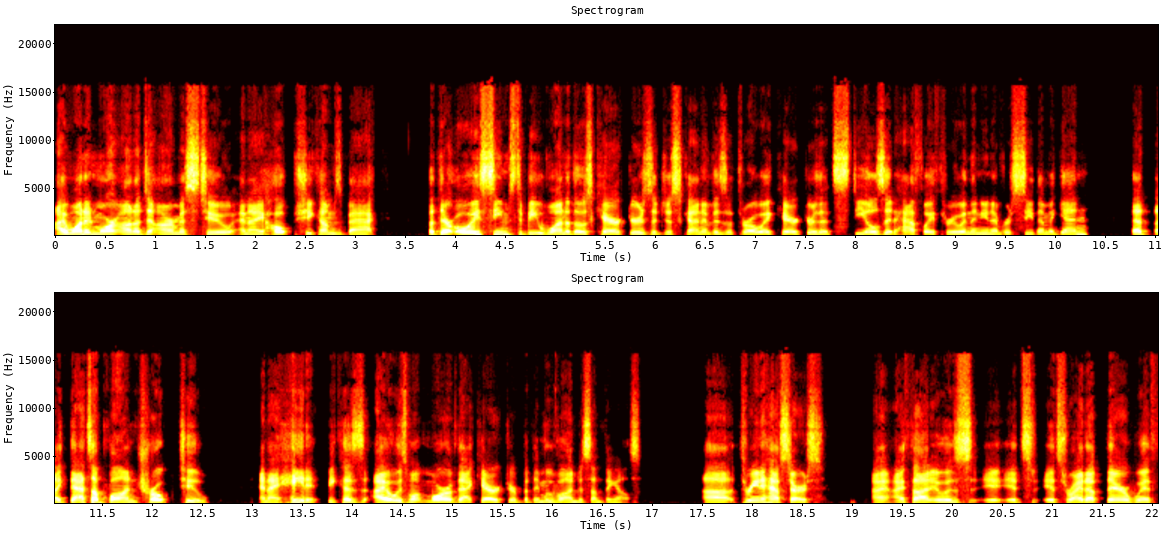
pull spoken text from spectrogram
I wanted more Ana de Armas too, and I hope she comes back but there always seems to be one of those characters that just kind of is a throwaway character that steals it halfway through and then you never see them again. That like that's a Bond trope too. And I hate it because I always want more of that character, but they move on to something else. Uh, three and a half stars. I, I thought it was it, it's it's right up there with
